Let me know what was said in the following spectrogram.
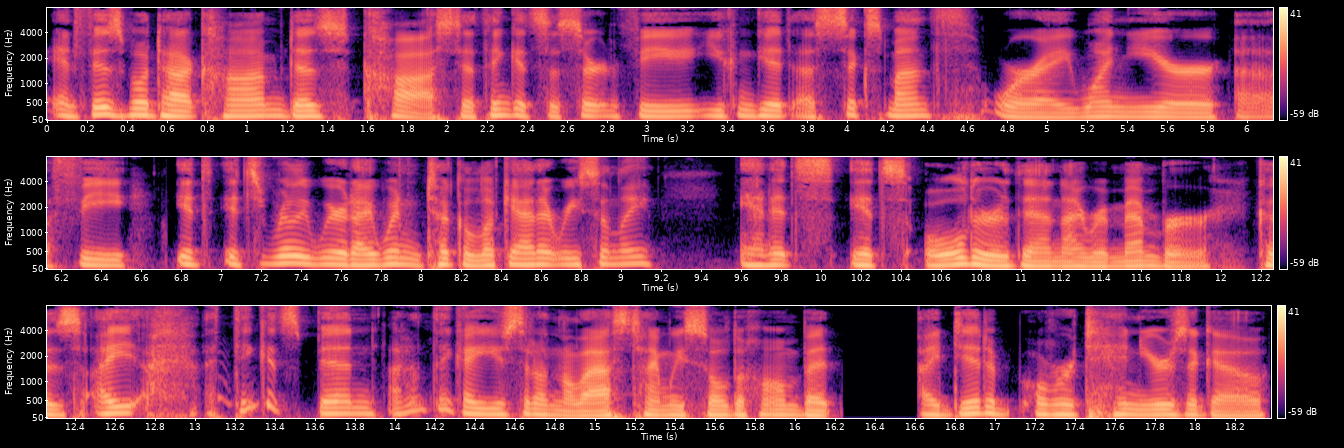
and FSBO.com does cost. I think it's a certain fee. You can get a six month or a one year uh, fee. It's it's really weird. I went and took a look at it recently, and it's it's older than I remember because I I think it's been I don't think I used it on the last time we sold a home, but I did over ten years ago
